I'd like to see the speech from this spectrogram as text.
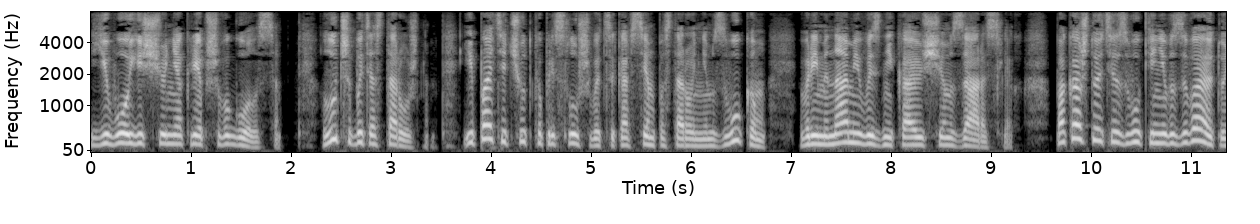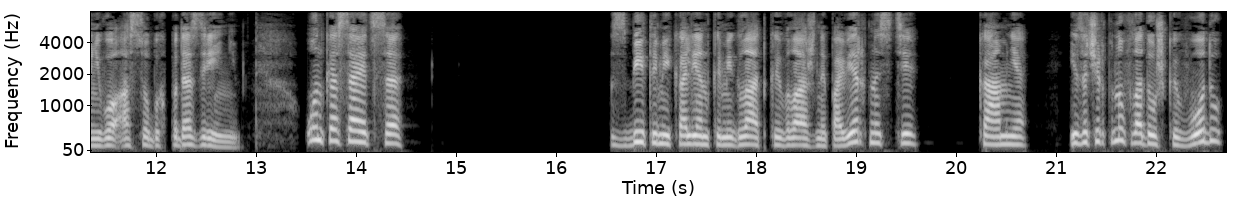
его еще не окрепшего голоса. Лучше быть осторожным. И Пати чутко прислушивается ко всем посторонним звукам, временами возникающим в зарослях. Пока что эти звуки не вызывают у него особых подозрений. Он касается сбитыми коленками гладкой влажной поверхности камня и, зачерпнув ладошкой воду,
